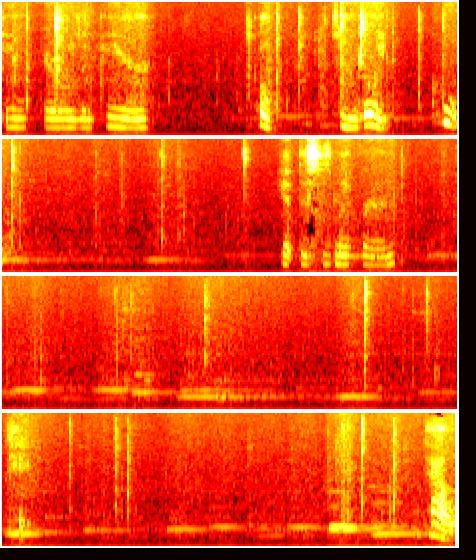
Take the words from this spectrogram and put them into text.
14 arrows in here. Oh, joined. Cool. Yep, this is my friend. Okay. Ow.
